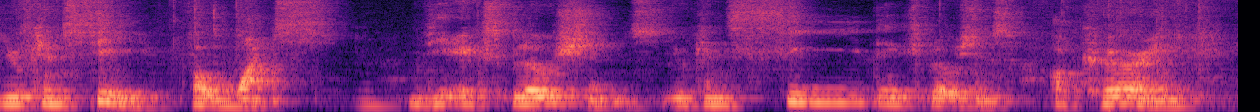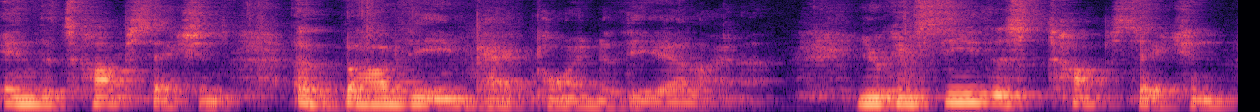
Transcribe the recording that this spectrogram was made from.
you can see for once the explosions, you can see the explosions occurring in the top sections above the impact point of the airliner. You can see this top section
